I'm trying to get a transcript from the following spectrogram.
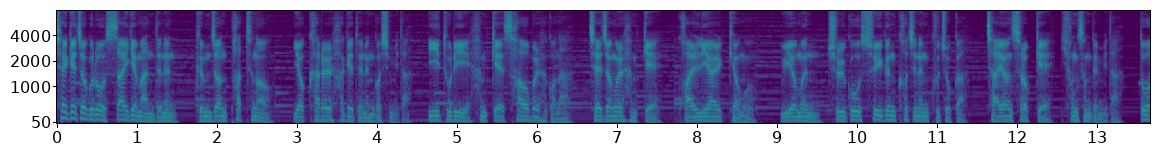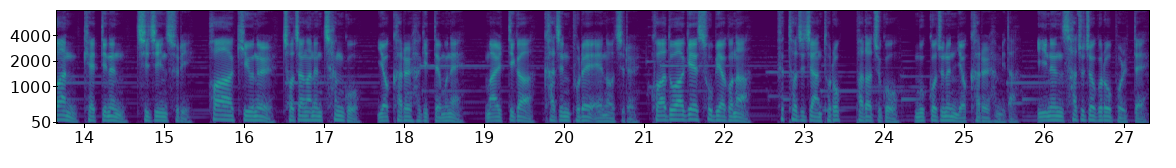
체계적으로 쌓이게 만드는 금전 파트너 역할을 하게 되는 것입니다. 이 둘이 함께 사업을 하거나 재정을 함께 관리할 경우 위험은 줄고 수익은 커지는 구조가 자연스럽게 형성됩니다. 또한 개띠는 지지인술이 화와 기운을 저장하는 창고 역할을 하기 때문에 말띠가 가진 불의 에너지를 과도하게 소비하거나 흩어지지 않도록 받아주고 묶어주는 역할을 합니다. 이는 사주적으로 볼 때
